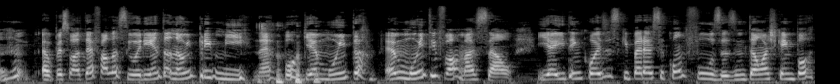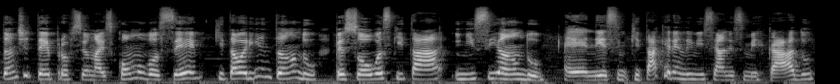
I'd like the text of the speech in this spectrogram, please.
o pessoal até fala assim, orienta não imprimir, né? Porque é muita, é muita informação. E aí tem coisas que parecem confusas. Então acho que é importante ter profissionais como você que está orientando pessoas que tá iniciando é, nesse, que tá querendo iniciar nesse mercado.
